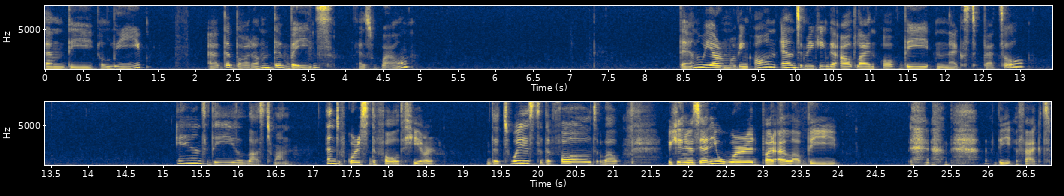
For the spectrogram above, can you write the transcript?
then the leaf at the bottom the veins as well. Then we are moving on and making the outline of the next petal and the last one. And of course the fold here. The twist the fold well you can use any word but i love the the effect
